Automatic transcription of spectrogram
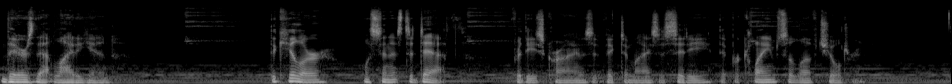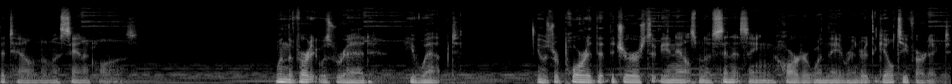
There's that light again. The killer was sentenced to death for these crimes that victimize a city that proclaims to love children, the town known as Santa Claus. When the verdict was read, he wept. It was reported that the jurors took the announcement of sentencing harder when they rendered the guilty verdict.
